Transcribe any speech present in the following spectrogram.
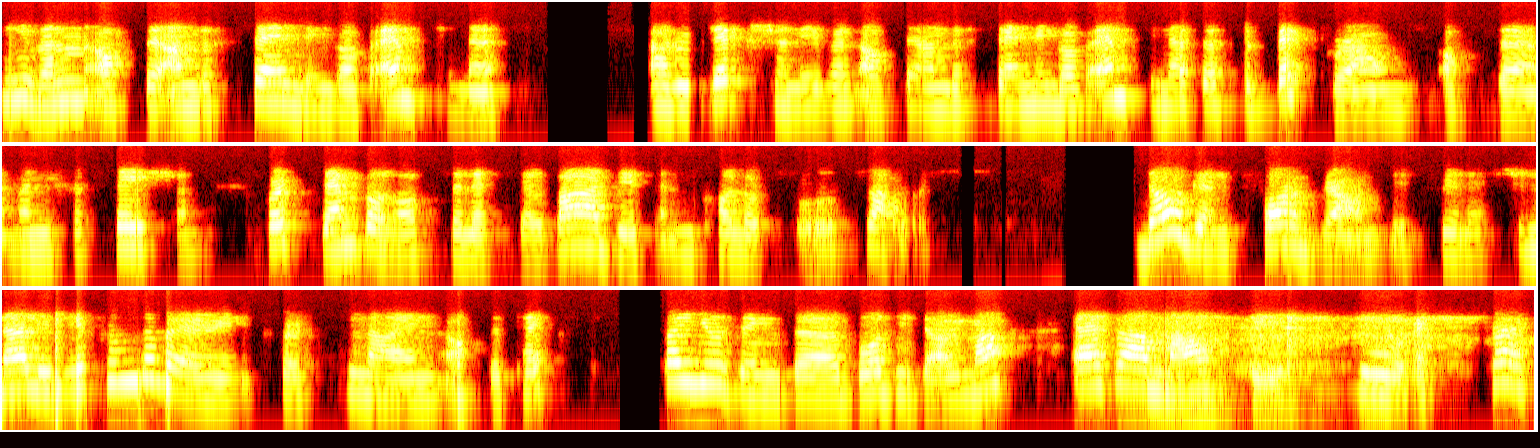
even of the understanding of emptiness, a rejection even of the understanding of emptiness as the background of the manifestation, for example, of celestial bodies and colorful flowers. Dogen's foreground is relationality from the very first line of the text by using the Bodhidharma as a mouthpiece to express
